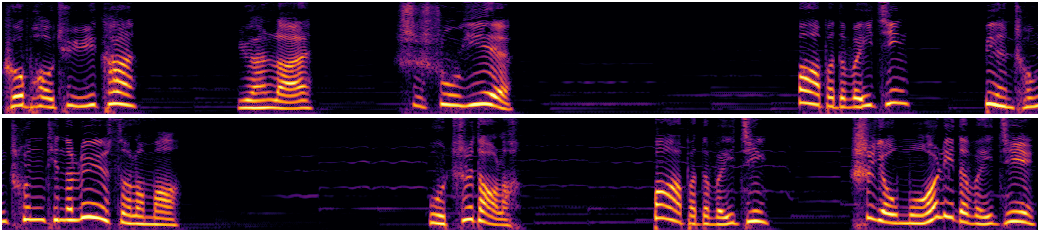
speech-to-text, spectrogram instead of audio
可跑去一看，原来是树叶。爸爸的围巾变成春天的绿色了吗？我知道了，爸爸的围巾是有魔力的围巾。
